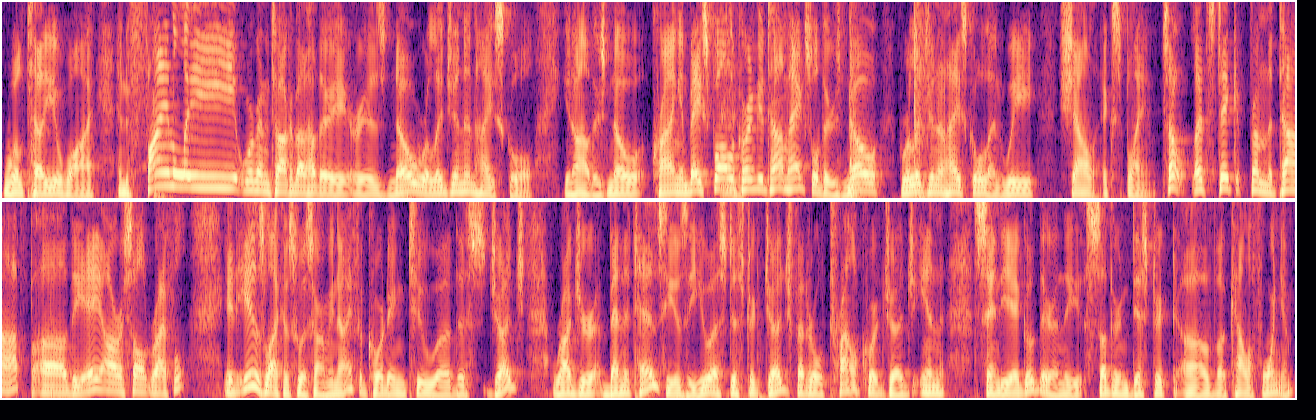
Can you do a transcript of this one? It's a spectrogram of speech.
We'll tell you why. And finally, we're going to talk about how there is no religion in high school. You know how there's no crying in baseball, according to Tom Hanks? Well, there's no religion in high school, and we shall explain. So let's take it from the top. Uh, the AR assault rifle. It is like a Swiss Army knife, according to uh, this judge, Roger Benitez. He is a U.S. District Judge, federal trial court judge in San Diego, there in the Southern District of uh, California.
